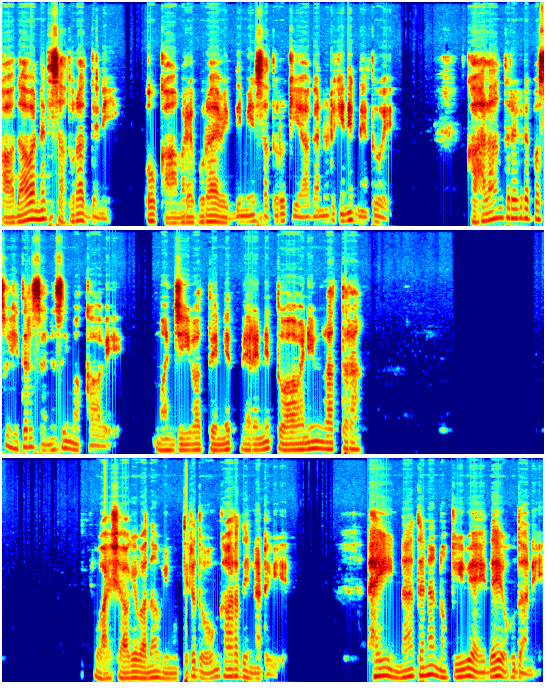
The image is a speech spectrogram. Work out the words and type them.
කාදාවක් නැති සතුටක් දෙනී. ඌ කාමරය පුරා වෙද්දි මේ සතුට කියාගන්නට කෙනෙක් නැතුවේ. කාලාන්තරයකට පසු හිතට සැනසීමක් ආවේ. මං ජීවත් වෙන්නෙත් මැරෙන්නෙත් ඔයා වෙනුවෙන් රත්තරන්. වයිෂාගේ වදම් විමුක්තිට දෝංකාර දෙන්නට විය. ඇයි ඉන්න තැන නොකීවේ ඇයිදයි ඔහු දනේ.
